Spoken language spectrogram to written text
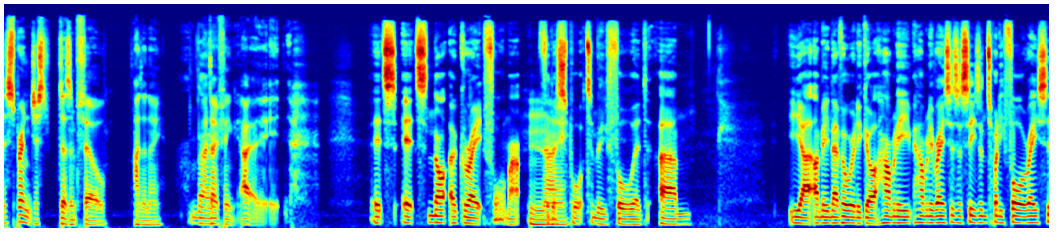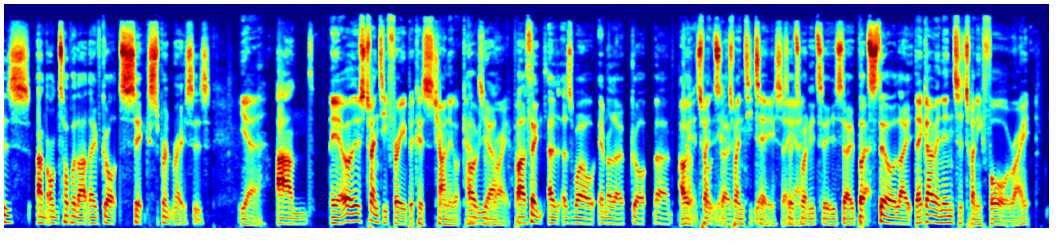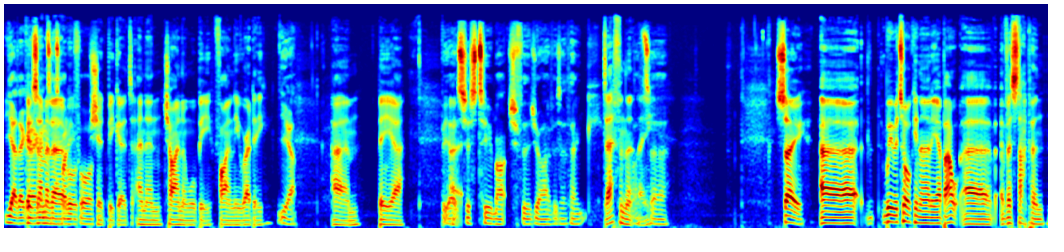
the sprint just doesn't feel. I don't know. no, I don't think. I, it, it's it's not a great format for the sport to move forward. Um, yeah, I mean they've already got how many how many races a season? Twenty four races, and on top of that they've got six sprint races. Yeah. And Yeah. Well, it was twenty three because China got oh cancelled, yeah, right? But I think as, as well Imola got um, oh yeah, cancelled, 20, yeah, so- 22. yeah, so, so yeah. 22. So, but, But- still, like, They're going into 24, right? yeah, they're going Because into Imola will- 24. should be good, and then China will be finally ready. Yeah, Um, but yeah, But yeah, Uh, it's just too much for the drivers, I think. Definitely. But, uh, So, uh, we were talking earlier about uh, Verstappen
